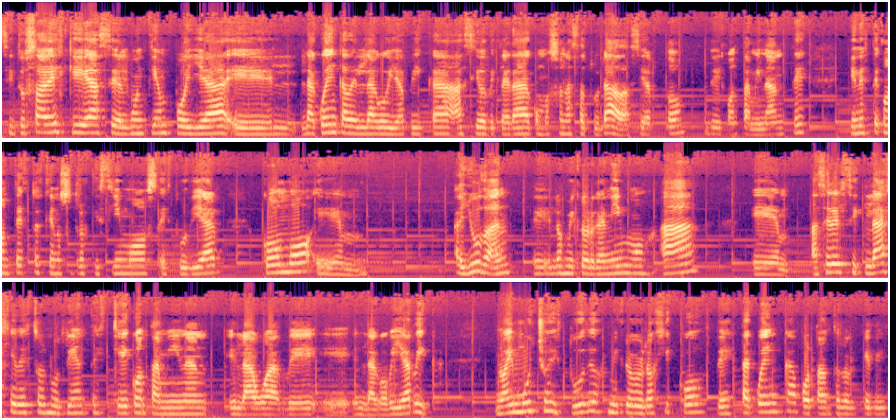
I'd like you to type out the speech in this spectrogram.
Si tú sabes que hace algún tiempo ya la cuenca del lago Villarrica ha sido declarada como zona saturada, ¿cierto?, de contaminantes. Y en este contexto es que nosotros quisimos estudiar cómo em, ayudan eh, los microorganismos a em, hacer el ciclaje de estos nutrientes que contaminan el agua del de, eh, lago Villarrica. No hay muchos estudios microbiológicos de esta cuenca, por tanto lo que,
